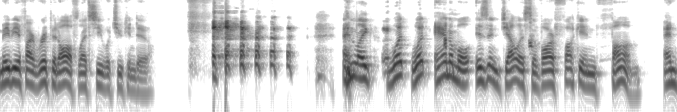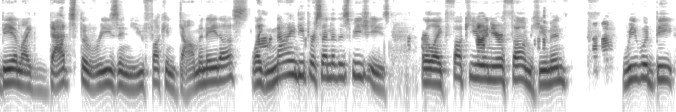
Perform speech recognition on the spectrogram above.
Maybe if I rip it off, let's see what you can do. And like, what what animal isn't jealous of our fucking thumb and being like, that's the reason you fucking dominate us? Like ninety percent of the species are like, fuck you and your thumb, human. We would be,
